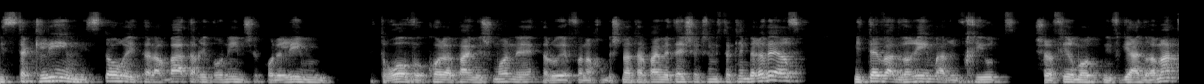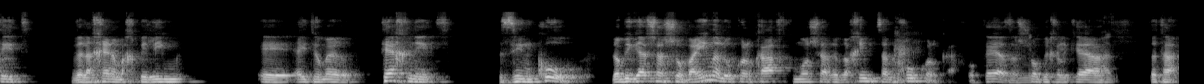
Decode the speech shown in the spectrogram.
מסתכלים היסטורית על ארבעת הרבעונים שכוללים את רוב או כל 2008, תלוי איפה אנחנו בשנת 2009 כשמסתכלים ברוורס, מטבע הדברים הרווחיות של הפירמות נפגעה דרמטית, ולכן המכפילים, אה, הייתי אומר, טכנית, זינקו, לא בגלל שהשווים עלו כל כך, כמו שהרווחים צנחו כל כך, אוקיי? אז השווי חלקי ה... זאת אומרת,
